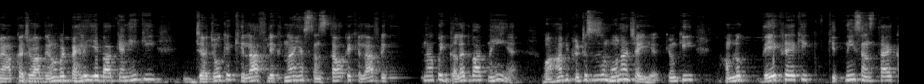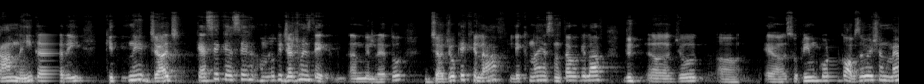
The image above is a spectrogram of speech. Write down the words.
मैं आपका जवाब दे रहा हूँ बट पहले ये बात कहनी है कि जजों के खिलाफ लिखना या संस्थाओं के खिलाफ लिखना कोई गलत बात नहीं है। वहाँ भी क्रिटिसिज्म होना चाहिए क्योंकि हम लोग देख रहे हैं कि कितनी संस्थाएँ काम नहीं कर रही कितने जज कैसे कैसे हम लोग के जजमेंट मिल रहे तो जजों के खिलाफ लिखना या संस्थाओं के खिलाफ जो जो सुप्रीम कोर्ट का ऑब्जर्वेशन मैं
